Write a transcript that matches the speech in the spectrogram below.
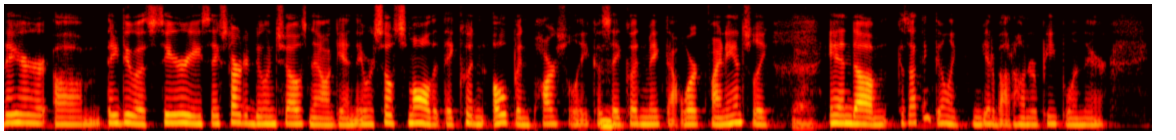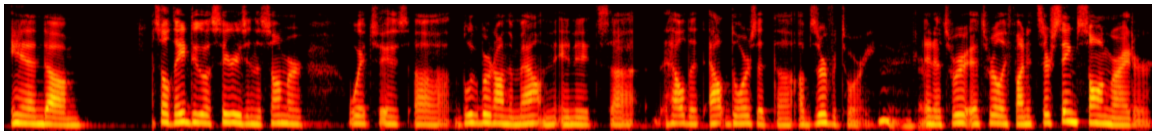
They're um, they do a series. They started doing shows now again. They were so small that they couldn't open partially because Mm. they couldn't make that work financially, Yeah. and because I think they only can get about hundred people in there, and um, so they do a series in the summer which is uh, Bluebird on the Mountain, and it's uh, held at outdoors at the observatory Hmm, okay. and it's re- it's really fun. It's their same songwriter,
